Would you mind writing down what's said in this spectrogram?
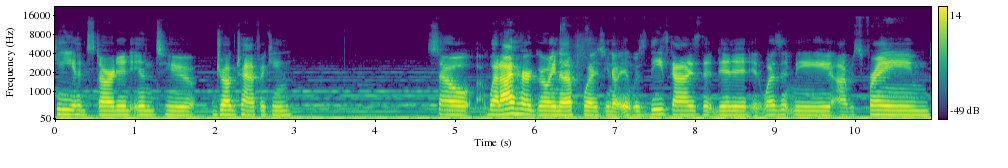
he had started into drug trafficking. So, what I heard growing up was, you know, it was these guys that did it. It wasn't me. I was framed.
